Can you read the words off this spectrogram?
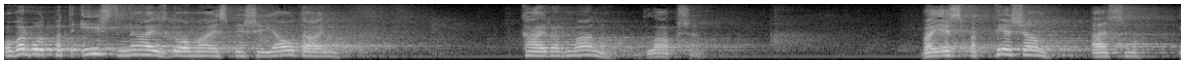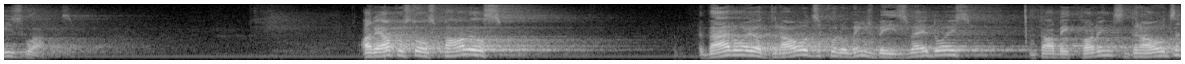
un varbūt pat īsti neaizdomājas pie šī jautājuma, kā ir ar manu glābšanu? Vai es patiešām esmu izglābts? Arī apustulis Pāvils, vērojot draugu, kuru viņš bija izveidojis, tā bija Korintas drauga.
